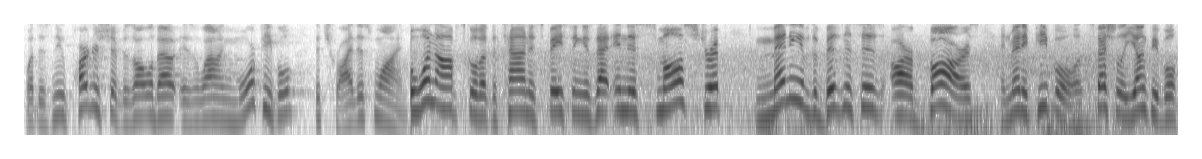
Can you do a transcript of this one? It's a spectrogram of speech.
What this new partnership is all about is allowing more people to try this wine. One obstacle that the town is facing is that in this small strip, many of the businesses are bars, and many people, especially young people,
